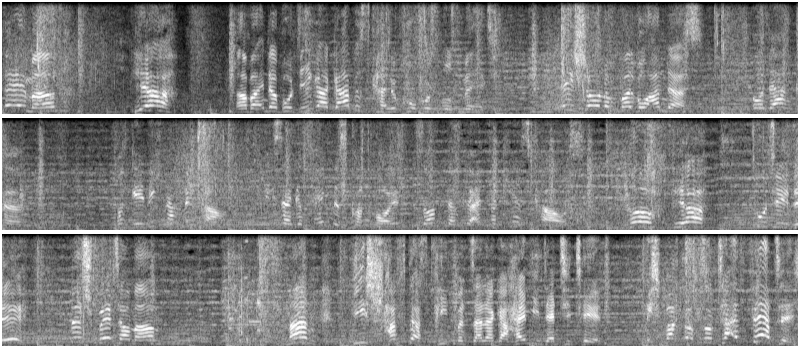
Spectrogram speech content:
Hey, Mom. Ja, aber in der Bodega gab es keine Kokosnussmilch. Ich schau noch mal woanders. Oh, danke. Und geh nicht nach Midtown. Dieser Gefängniskonvoi sorgt dafür ein Verkehrschaos. Oh, ja, gute Idee. Bis später, Mom. Mann, wie schafft das Pete mit seiner Geheimidentität? Mich macht das total fertig.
